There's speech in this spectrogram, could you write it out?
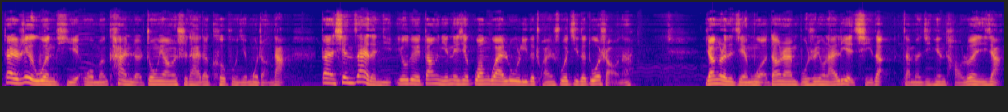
带着这个问题，我们看着中央十台的科普节目长大。但现在的你又对当年那些光怪陆离的传说记得多少呢？秧歌儿的节目当然不是用来猎奇的，咱们今天讨论一下，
